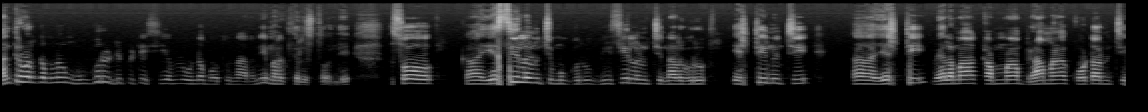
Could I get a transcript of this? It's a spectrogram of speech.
మంత్రివర్గంలో ముగ్గురు డిప్యూటీ సీఎంలు ఉండబోతున్నారని మనకు తెలుస్తోంది. సో ఎస్సీల నుంచి ముగ్గురు బీసీల నుంచి నలుగురు ఎస్టీ నుంచి ఎస్టీ వెలమ కమ్మ బ్రాహ్మణ కోటా నుంచి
